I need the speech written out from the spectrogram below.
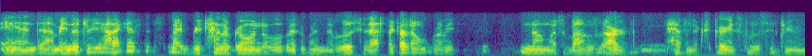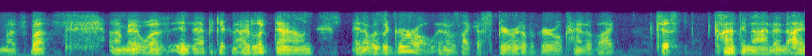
And I mean, the dream. I guess this might be kind of going a little bit in the lucid aspect. I don't really know much about or haven't experienced lucid dreaming much, but um, it was in that particular. I looked down, and it was a girl, and it was like a spirit of a girl, kind of like just clamping on. And I,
